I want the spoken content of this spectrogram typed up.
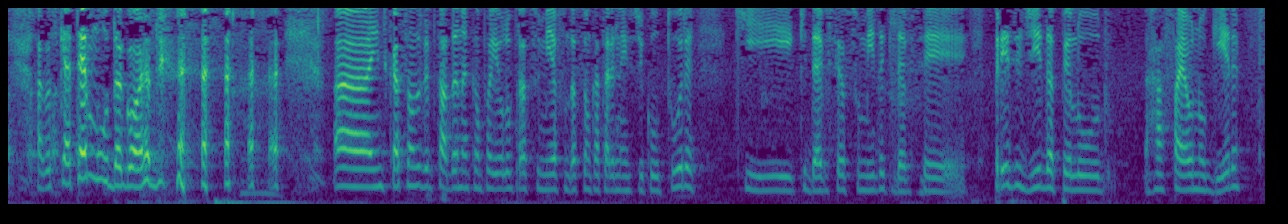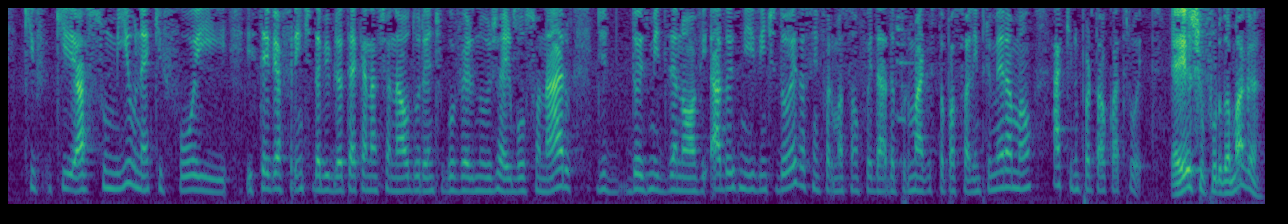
agora fiquei até muda agora. a indicação da deputada Ana Campaiolo para assumir a Fundação Catarinense de Cultura, que, que deve ser assumida, que deve ser presidida pelo Rafael Nogueira, que, que assumiu, né, que foi, esteve à frente da Biblioteca Nacional durante o governo Jair Bolsonaro, de 2019 a 2022. Essa informação foi dada por Maga Estopassoli em primeira mão, aqui no Portal 48. É esse o furo da Maga?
